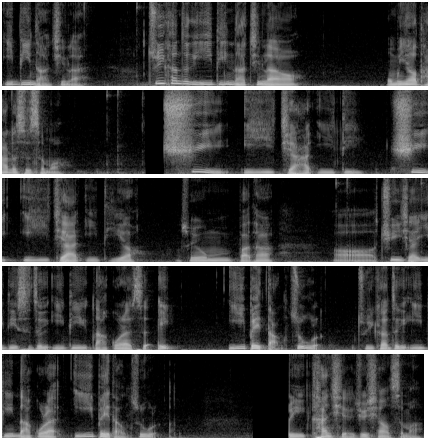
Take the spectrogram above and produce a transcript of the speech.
，e d 拿进来。注意看这个 e d 拿进来哦，我们要它的是什么？去一加 ed，去一加 ed 啊，所以我们把它啊，去一加 ed 是这个 ed 拿过来是哎，一被挡住了。注意看这个 ed 拿过来，一被挡住了，所以看起来就像什么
